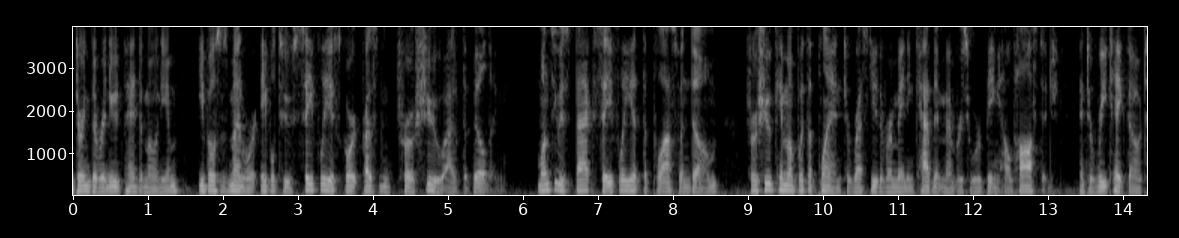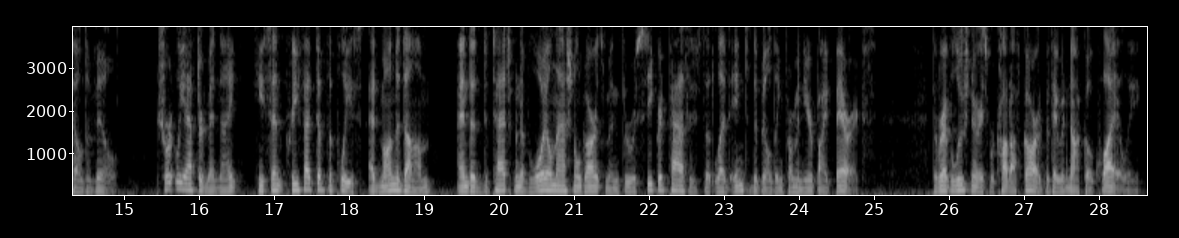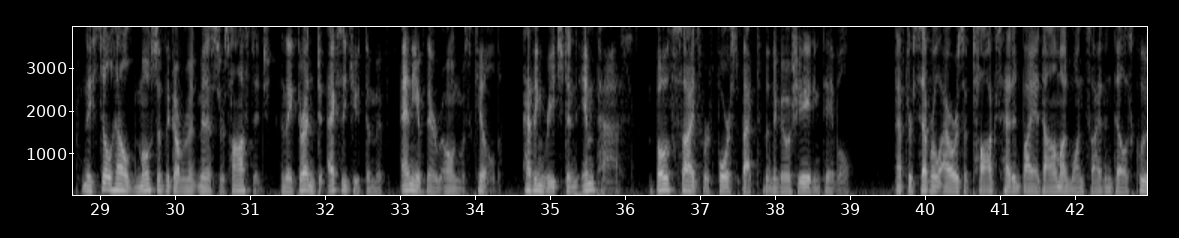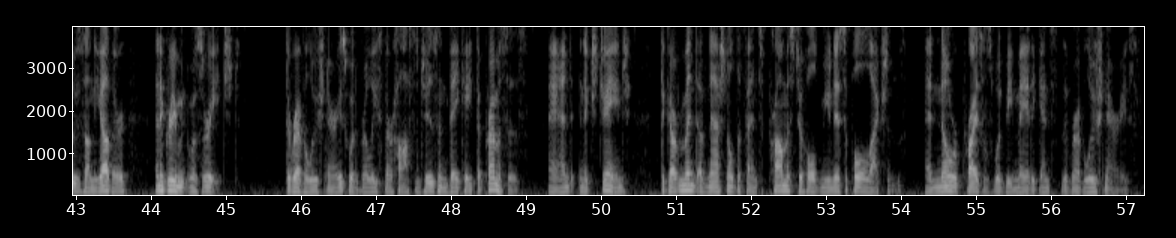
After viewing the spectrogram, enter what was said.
During the renewed pandemonium, Ibos's men were able to safely escort President Trochu out of the building. Once he was back safely at the Place Vendôme, Trochu came up with a plan to rescue the remaining cabinet members who were being held hostage and to retake the Hotel de Ville. Shortly after midnight, he sent Prefect of the Police Edmond Adam and a detachment of loyal National Guardsmen through a secret passage that led into the building from a nearby barracks. The revolutionaries were caught off guard, but they would not go quietly. They still held most of the government ministers hostage, and they threatened to execute them if any of their own was killed. Having reached an impasse, both sides were forced back to the negotiating table. After several hours of talks headed by Adam on one side and Delescluze on the other, an agreement was reached. The revolutionaries would release their hostages and vacate the premises, and, in exchange, the government of national defense promised to hold municipal elections, and no reprisals would be made against the revolutionaries.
